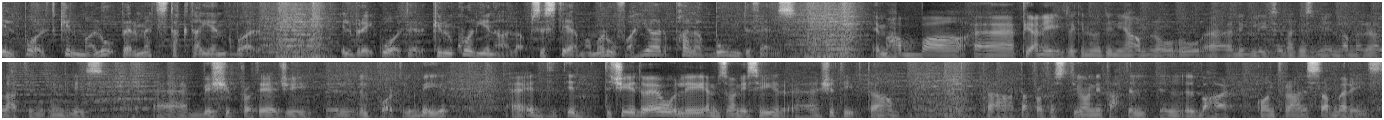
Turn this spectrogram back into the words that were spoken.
il-port kien magħluq permezz ta' ktajjen kbar. Il-breakwater kien ukoll jingħalaq b'sistema magħrufa aħjar bħala boom defence. Imħabba pjanijiet li kienu qegħdin jagħmlu l-Ingliżi dak iż-żmien, l-Ammirallat Ingliż, biex jipproteġi l-Port il-Kbir, iddeċiedew li hemm bżonn isir xi tip ta' protestjoni taħt il-baħar kontra s-submarines.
